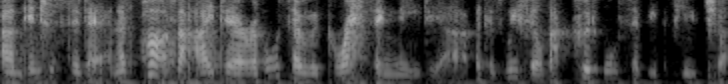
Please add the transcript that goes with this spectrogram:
um, interested in as part of that idea of also regressing media, because we feel that could also be the future,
